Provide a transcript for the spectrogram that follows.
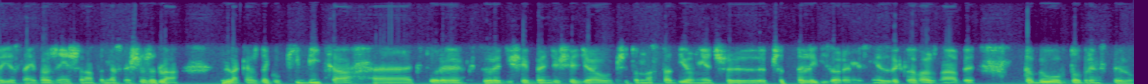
jest najważniejszy, natomiast myślę, że dla, dla każdego kibica, który, który dzisiaj będzie siedział czy to na stadionie, czy przed telewizorem jest niezwykle ważne, aby to było w dobrym stylu.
